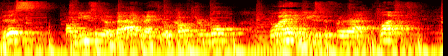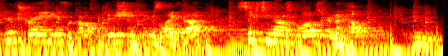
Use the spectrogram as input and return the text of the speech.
this, if I'm using a bag and I feel comfortable, go ahead and use it for that. But if you're training for competition, things like that, 16 ounce gloves are gonna help you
